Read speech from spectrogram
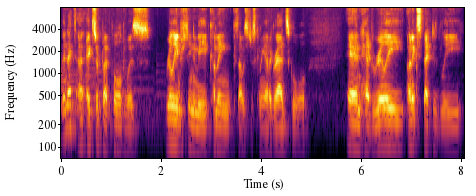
The next uh, excerpt I pulled was really interesting to me coming because I was just coming out of grad school and had really unexpectedly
